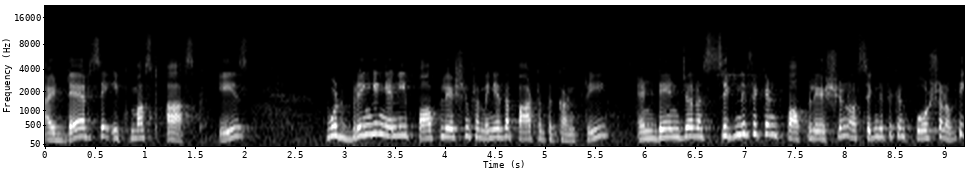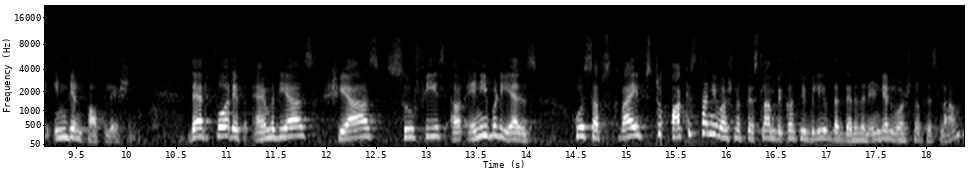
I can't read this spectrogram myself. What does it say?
I dare say it must ask, is would bringing any population from any other part of the country endanger a significant population or significant portion of the Indian population? Therefore, if Ahmadiyas, Shias, Sufis or anybody else who subscribes to Pakistani version of Islam because we believe that there is an Indian version of Islam,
